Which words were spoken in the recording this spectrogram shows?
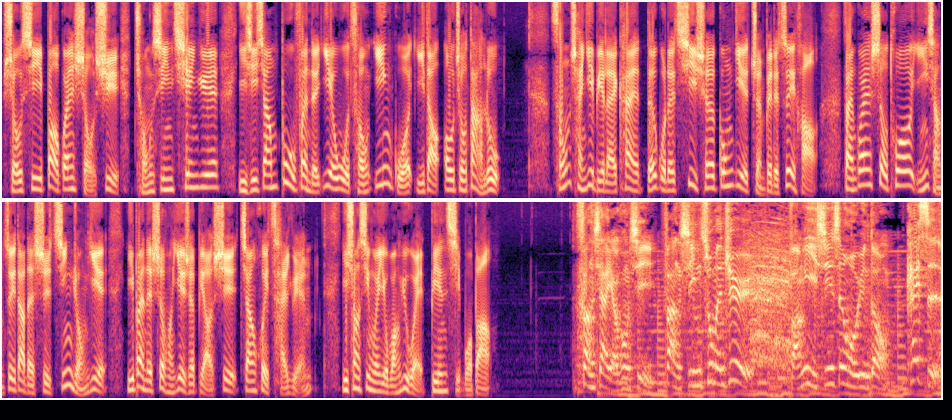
熟悉报关手续、重新签约，以及将部分的业务从英国移到欧洲大陆。从产业别来看，德国的汽车工业准备的最好。反观受托影响最大的是金融业，一半的受访业者表示将会裁员。以上新闻由王玉伟编辑播报。放下遥控器，放心出门去，防疫新生活运动开始。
